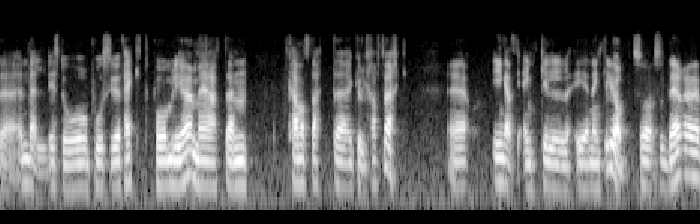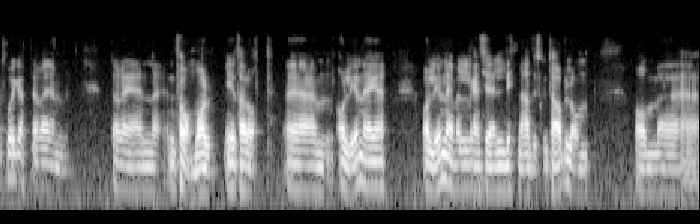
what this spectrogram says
eh, en veldig stor positiv effekt på miljøet med at den kan erstatte kullkraftverk eh, i en ganske enkel, en enkel jobb. Så, så der eh, tror jeg at det er, en, der er en, en, formål i å ta det opp. Eh, oljen, er, oljen er vel kanskje litt mer diskutabel om om eh,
